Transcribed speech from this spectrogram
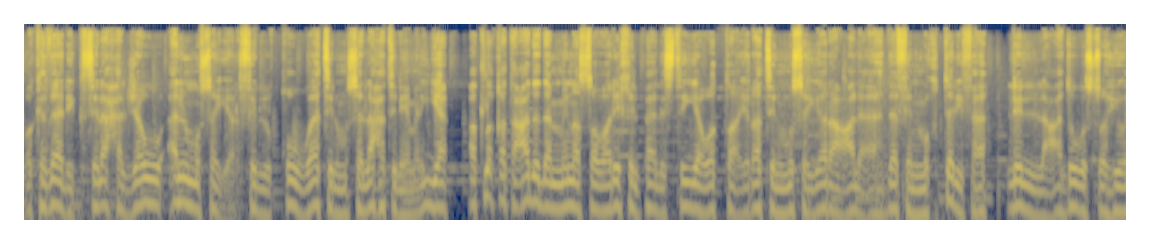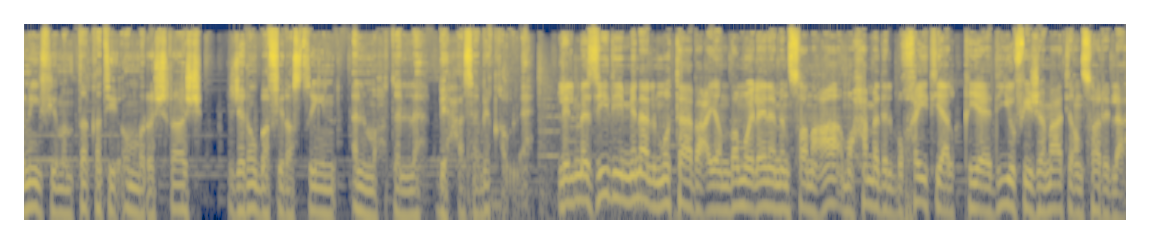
وكذلك سلاح الجو المسير في القوات المسلحة اليمنية أطلقت عددا من الصواريخ البالستية والطائرات المسيرة على أهداف مختلفة للعدو الصهيوني في منطقة أم رشراش جنوب فلسطين المحتلة بحسب قوله. للمزيد من المتابعة ينضم إلينا من صنعاء محمد البخيتي القيادي في جماعة أنصار الله.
